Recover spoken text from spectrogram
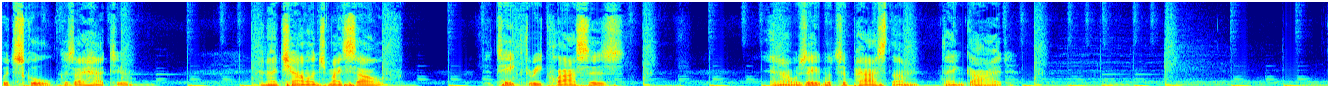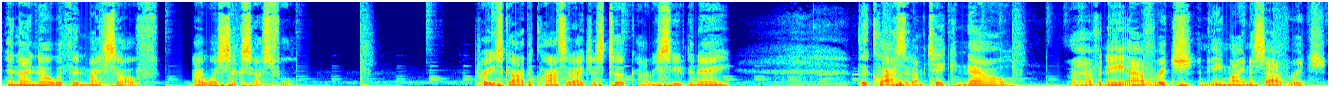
with school because I had to. And I challenged myself to take three classes, and I was able to pass them, thank God. And I know within myself I was successful. Praise God, the class that I just took, I received an A the class that I'm taking now, I have an A average, an A minus average.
